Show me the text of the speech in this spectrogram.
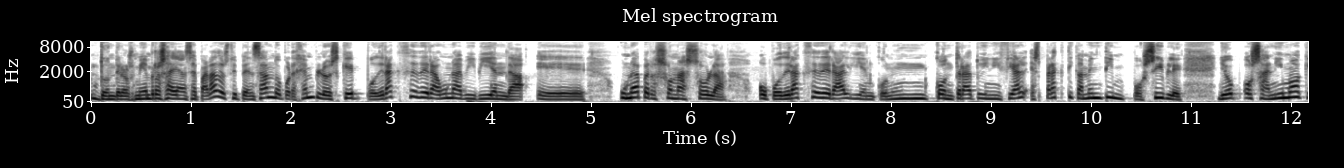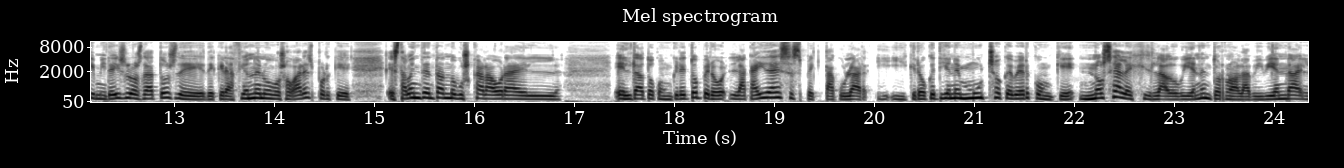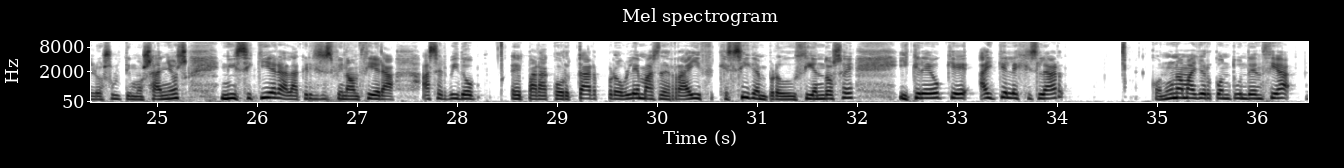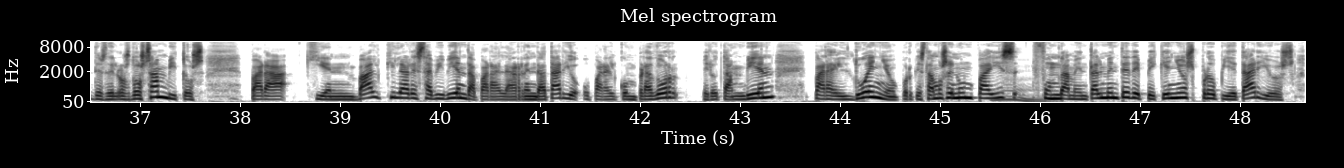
donde los miembros se hayan separado. Estoy pensando, por ejemplo, es que poder acceder a una vivienda eh, una persona sola o poder acceder a alguien con un contrato inicial es prácticamente imposible. Yo os animo a que miréis los datos de, de creación de nuevos hogares porque estaba intentando buscar ahora el el dato concreto, pero la caída es espectacular y, creo que tiene mucho que ver con que no se ha legislado bien en torno a la vivienda en los últimos años, ni siquiera la crisis financiera ha servido eh, para cortar problemas de raíz que siguen produciéndose y creo que hay que legislar con una mayor contundencia desde los dos ámbitos. Para quien va a alquilar esa vivienda para el arrendatario o para el comprador, pero también para el dueño, porque estamos en un país mm. fundamentalmente de pequeños propietarios.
